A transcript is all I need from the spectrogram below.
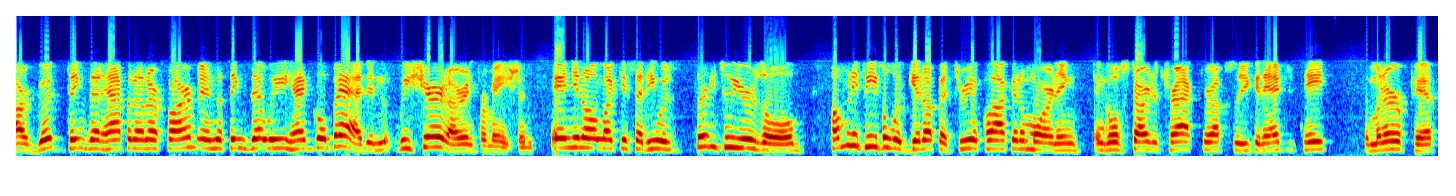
our good things that happen on our farm and the things that we had go bad. And we shared our information. And, you know, like I said, he was 32 years old. How many people would get up at 3 o'clock in the morning and go start a tractor up so you can agitate the manure pit?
